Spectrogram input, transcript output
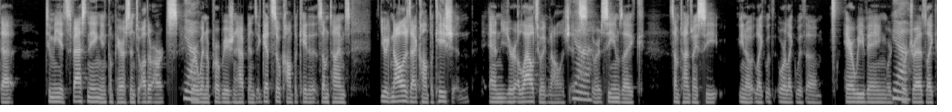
that to me it's fascinating in comparison to other arts Yeah. where when appropriation happens it gets so complicated that sometimes you acknowledge that complication and you're allowed to acknowledge it Yeah. or it seems like sometimes when i see you know like with or like with um hair weaving or, Yeah. or dreads like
